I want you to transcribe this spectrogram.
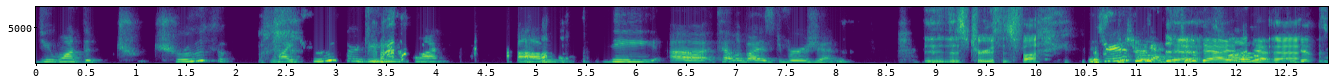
Do you want the tr- truth, my truth, or do you want um, the uh, televised version? This, this truth is fine. The truth? truth, Okay. Yeah. truth. Yeah, yeah, yeah. Yeah. Because-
